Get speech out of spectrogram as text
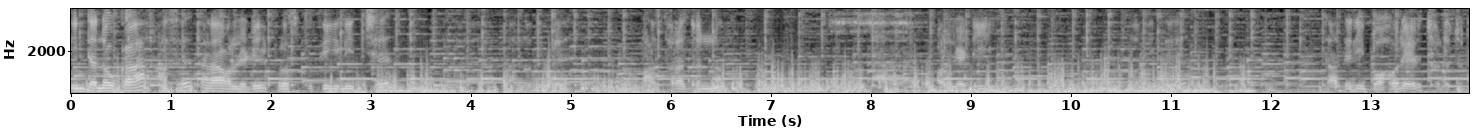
তিনটা নৌকা আছে, তারা অলরেডি প্রস্তুতি নিচ্ছে নদীতে মাছ ধরার জন্য। অলরেডি নদীতে তাদেরই বহরের ছোট ছোট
